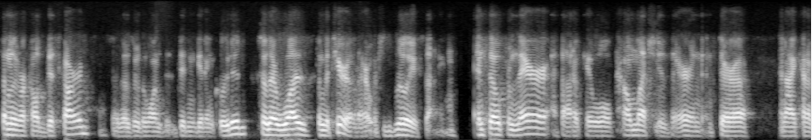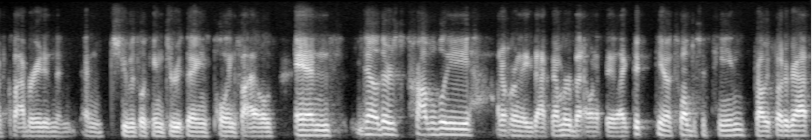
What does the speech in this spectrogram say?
some of them are called discards. So those are the ones that didn't get included. So there was some material there, which is really exciting. And so from there, I thought, okay, well, how much is there? And, and Sarah and I kind of collaborated and, and she was looking through things, pulling files. And, you know, there's probably I don't remember the exact number, but I want to say like, you know, 12 to 15 probably photographs.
